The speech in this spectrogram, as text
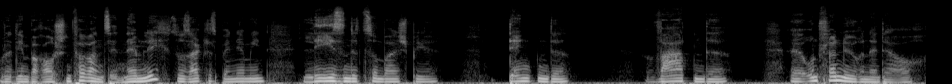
oder dem Berauschten verwandt sind. Nämlich, so sagt es Benjamin, Lesende zum Beispiel, Denkende, Wartende äh, und Flaneure nennt er auch.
